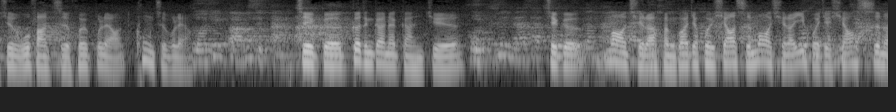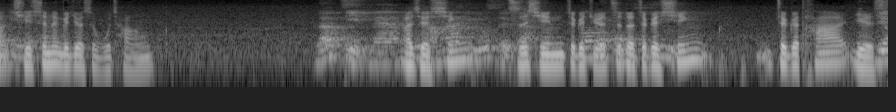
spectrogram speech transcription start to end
就无法指挥不了、控制不了。这个各种各样的感觉，这个冒起来很快就会消失，冒起来一会儿就消失了。其实那个就是无常。而且心执行这个觉知的这个心。这个他也是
